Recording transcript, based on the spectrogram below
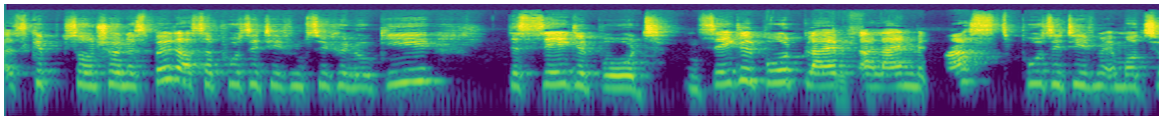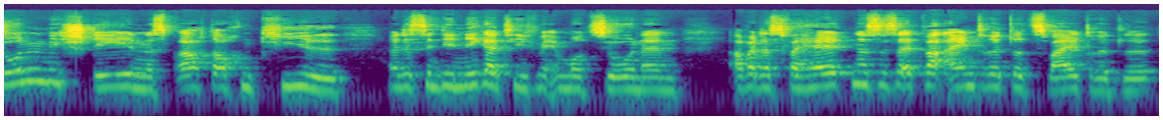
es gibt so ein schönes Bild aus der positiven Psychologie, das Segelboot. Ein Segelboot bleibt Richtig. allein mit Mast, positiven Emotionen nicht stehen. Es braucht auch ein Kiel. Das sind die negativen Emotionen. Aber das Verhältnis ist etwa ein Drittel, zwei Drittel.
